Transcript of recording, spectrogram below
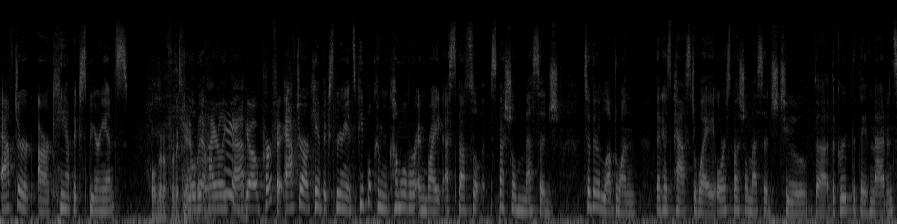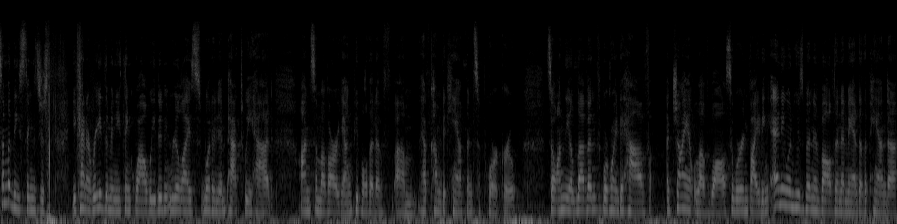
after our camp experience, Hold it up for the camera. A little bit higher like that. go, perfect. After our camp experience, people can come over and write a special special message to their loved one that has passed away or a special message to the, the group that they've met. And some of these things just, you kind of read them and you think, wow, we didn't realize what an impact we had on some of our young people that have, um, have come to camp and support group. So on the 11th, we're going to have a giant love wall. So we're inviting anyone who's been involved in Amanda the Panda,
